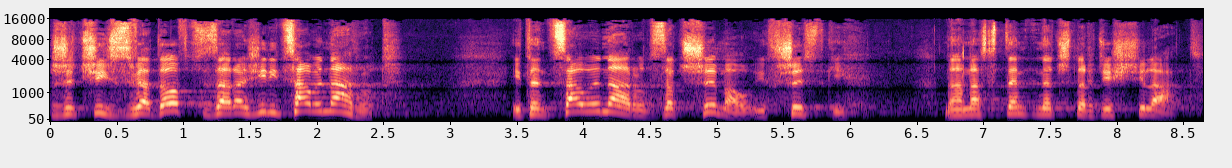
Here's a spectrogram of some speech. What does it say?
że ci zwiadowcy zarazili cały naród. I ten cały naród zatrzymał ich wszystkich na następne 40 lat.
